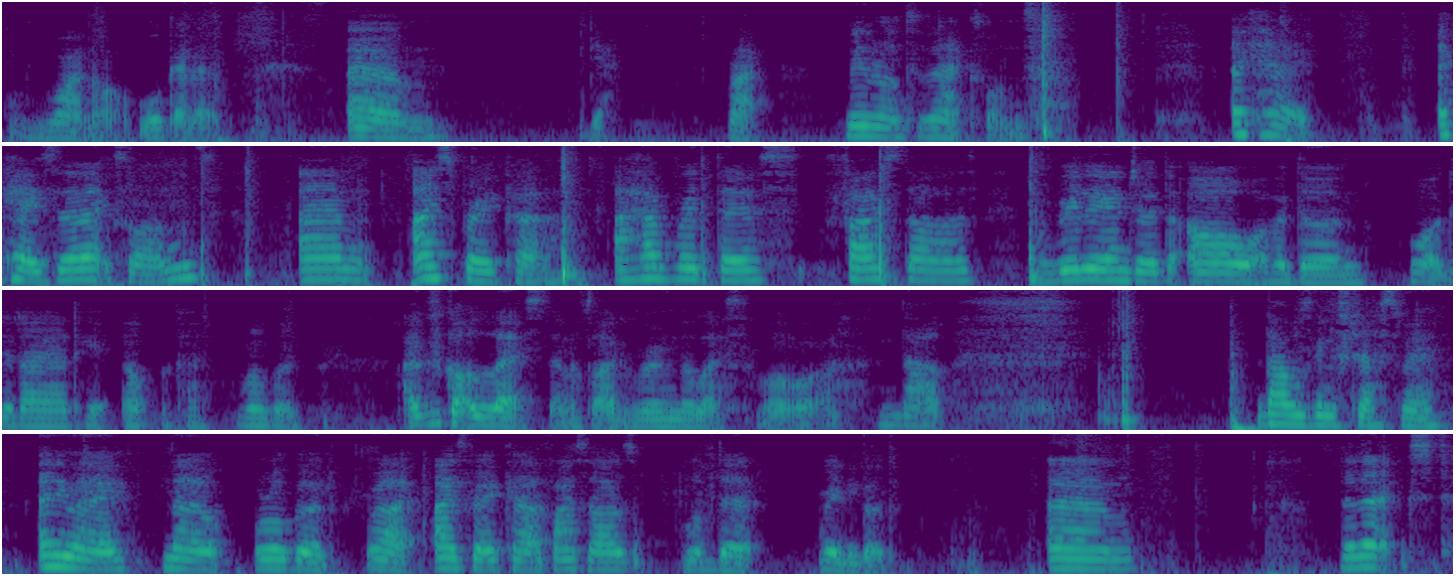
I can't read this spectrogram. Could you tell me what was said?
why not? We'll get it. Um, yeah, right. Moving on to the next ones. okay, okay. So the next ones. Um, Icebreaker. I have read this. Five stars. Really enjoyed it. Oh, what have I done? What did I add here? Oh, okay. We're all good. I've just got a list and I thought I'd ruin the list. Well, no. That was going to stress me. Anyway, no, we're all good. Right, Icebreaker, five stars, loved it. Really good. Um, the next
